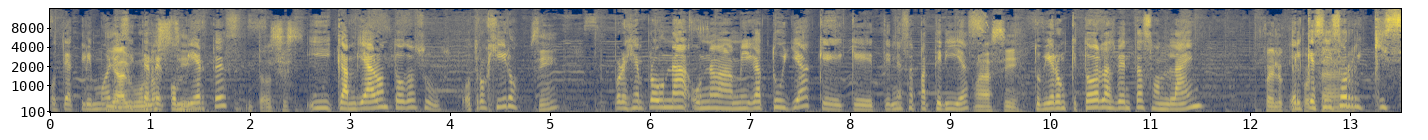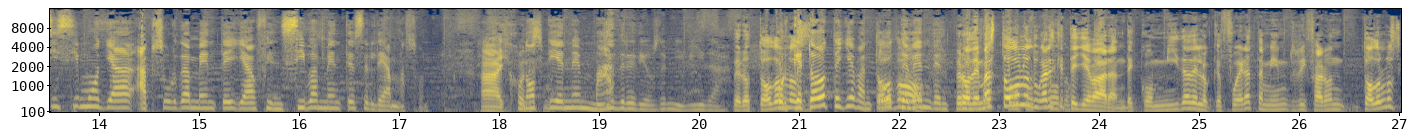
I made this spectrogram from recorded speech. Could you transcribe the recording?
o te Y aclimueres y, te reconviertes. Entonces, Y cambiaron todo su otro giro. sí. por ejemplo, una, una amiga tuya que, que tiene zapaterías, Ah, sí, tuvieron que todas las ventas online, fue lo que el que se hizo riquísimo ya absurdamente, ya ofensivamente es el de Amazon. De no tiene madre, Dios de mi vida. Pero todos Porque los- todo te llevan, todo, te venden. Pero todo, además todos los todo, lugares que te llevaran, de comida, de lo que fuera, también rifaron todos los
